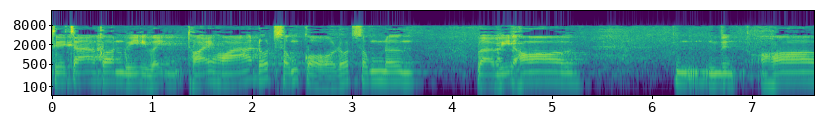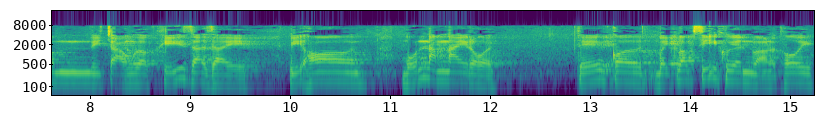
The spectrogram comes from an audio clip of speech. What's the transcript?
Thưa cha, con bị bệnh thoái hóa, đốt sống cổ, đốt sống nương. Và bị ho ho bị trào ngược khí dạ dày, bị ho bốn năm nay rồi. Thế có bệnh bác sĩ khuyên bảo là thôi,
